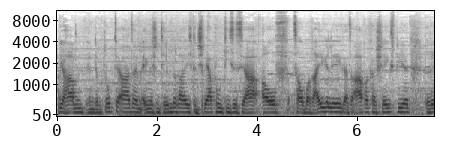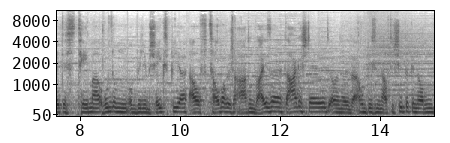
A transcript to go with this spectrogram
Wir haben in dem Globe-Theater im englischen Themenbereich den Schwerpunkt dieses Jahr auf Zauberei gelegt, also Abaca Shakespeare. Da wird das Thema rund um, um William Shakespeare auf zauberische Art und Weise dargestellt und auch ein bisschen auf die Schippe genommen.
